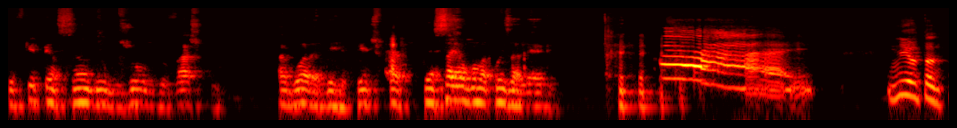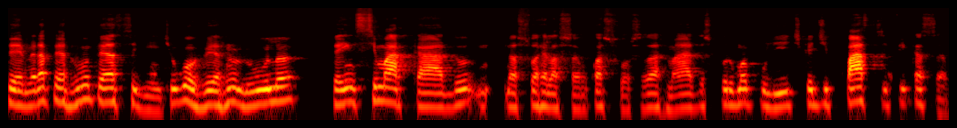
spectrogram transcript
Eu fiquei pensando no jogo do Vasco agora, de repente, para pensar em alguma coisa alegre. Ai! Milton Temer, a pergunta é a seguinte: o governo Lula tem se marcado na sua relação com as Forças Armadas por uma política de pacificação.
